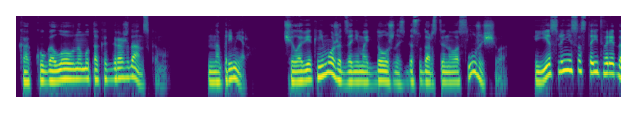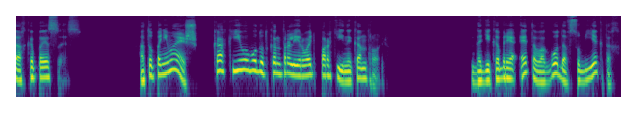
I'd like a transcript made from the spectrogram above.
как к уголовному, так и к гражданскому. Например, Человек не может занимать должность государственного служащего, если не состоит в рядах КПСС. А то понимаешь, как его будут контролировать партийный контроль. До декабря этого года в субъектах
